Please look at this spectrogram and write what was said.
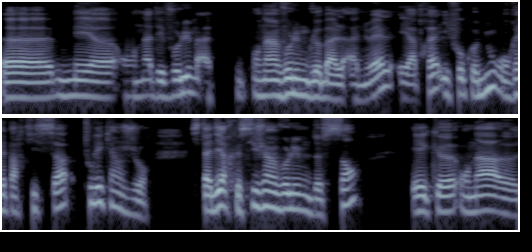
Mais on a des volumes, on a un volume global annuel. Et après, il faut que nous, on répartisse ça tous les 15 jours. C'est-à-dire que si j'ai un volume de 100 et qu'on a euh,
